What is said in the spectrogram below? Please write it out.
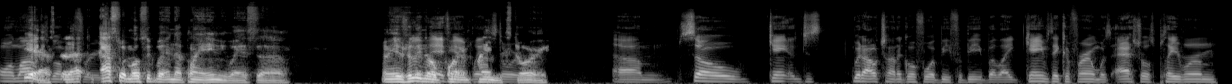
Online yeah, so that, that's what most people end up playing anyway. So, I mean, there's really no point in playing the story. Um. So, game just without trying to go for a beat for beat, but like games they confirmed was Astro's Playroom.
